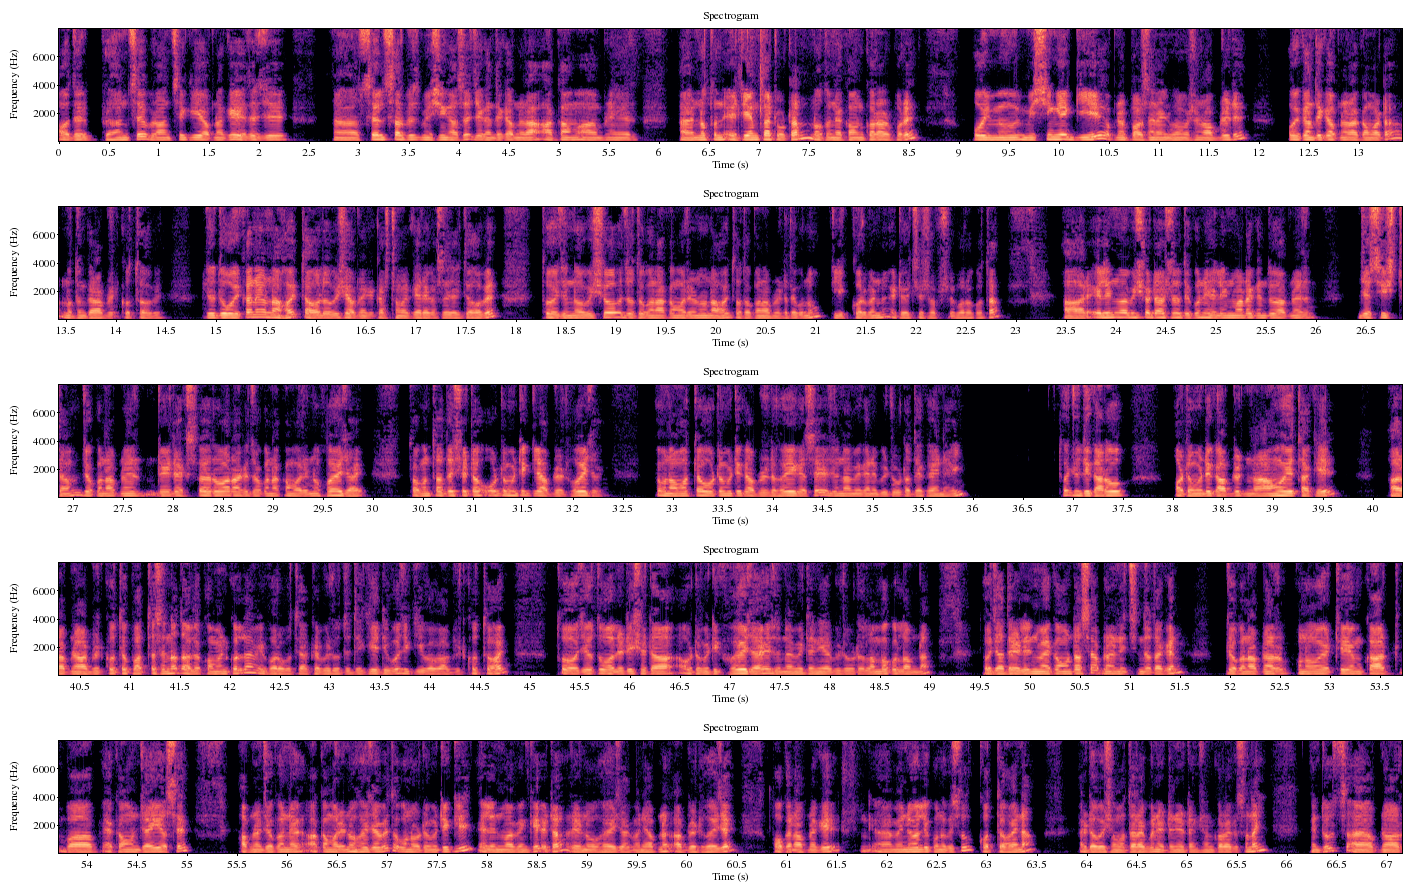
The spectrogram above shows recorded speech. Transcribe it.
ওদের ব্রাঞ্চে ব্রাঞ্চে গিয়ে আপনাকে এদের যে সেলফ সার্ভিস মেশিন আছে, যেখান থেকে আপনারা আকাম, আপনার নতুন এটিএম কার্ড ওঠান, নতুন অ্যাকাউন্ট করার পরে ওই মেশিনে গিয়ে আপনার পার্সোনাল ইনফরমেশন আপডেটে ওইখান থেকে আপনার আকামাটা নতুন করে আপডেট করতে হবে। যদি ওইখানেও না হয়, তাহলে অবশ্যই আপনাকে কাস্টমার কেয়ারের কাছে যেতে হবে। তো এই জন্য অবশ্য যতক্ষণ আকামা রেনু না হয়, ততক্ষণ আপনি এটাতে কোনো ক্লিক করবেন না এটা হচ্ছে সবচেয়ে বড় কথা। আর এলিনমা বিষয়টা আসলে দেখুন এলিনমাটা কিন্তু আপনার যে সিস্টেম যখন আপনার ডেট এক্সপায়ার হওয়ার আগে যখন আকামা রেনু হয়ে যায়, তখন তাদের সেটা অটোমেটিকলি আপডেট হয়ে যায়। যেমন আমারটা অটোমেটিক আপডেট হয়ে গেছে এই জন্য আমি এখানে ভিডিওটা দেখাই নাই। তো যদি কারও অটোমেটিক আপডেট না হয়ে থাকে আর আপনি আপডেট করতে পারতেছেন না, তাহলে কমেন্ট করলে আমি পরবর্তী একটা ভিডিওতে দেখিয়ে দিব যে কীভাবে আপডেট করতে হয়। তো যেহেতু অলরেডি সেটা অটোমেটিক হয়ে যায় এই জন্য আমি এটা নিয়ে ভিডিওটা লম্বা করলাম না। তো যাদের এলিনমা অ্যাকাউন্ট আছে, আপনারা নিশ্চিন্ত থাকেন। যখন আপনার কোনো এটিএম কার্ড বা অ্যাকাউন্ট যাই আছে আপনার যখন আকামা রেনু হয়ে যাবে, তখন অটোমেটিকলি এলিনমা ব্যাংকে এটা রেনু হয়ে যায় মানে আপনার আপডেট হয়ে যায়। ওখানে আপনাকে ম্যানুয়ালি কোনো কিছু করতে হয় না। এটা অবশ্যই মাথায় রাখবেন, এটা নিয়ে টেনশন করার কিছু নাই। কিন্তু আপনার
